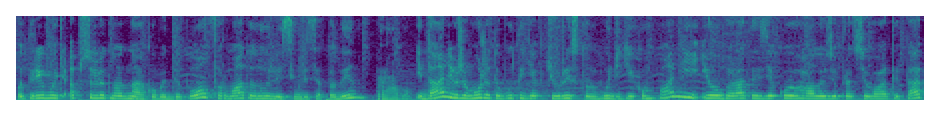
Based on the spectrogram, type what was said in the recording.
отримують абсолютно однаковий диплом формату 081 право. І далі вже можете бути як юристом будь-якій компанії і обирати з якою галузю працювати, так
